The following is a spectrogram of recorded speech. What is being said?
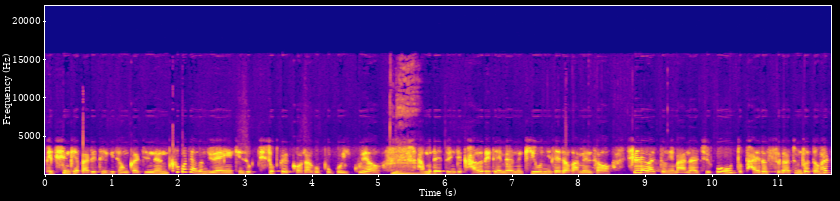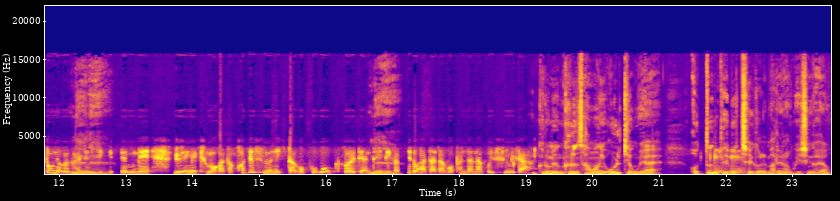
백신 개발이 되기 전까지는 크고 작은 유행이 계속 지속될 거라고 보고 있고요. 네. 아무래도 이제 가을이 되면은 기온이 내려가면서 실내 활동이 많아지고 또 바이러스가 좀 더더 활동력을 가질 네네. 수 있기 때문에 유행의 규모가 더 커질 수는 있다고 보고 그거에 대한 네. 대비가 네. 필요하다라고 판단하고 있습니다. 그러면 그런 상황이 올 경우에 어떤 네네. 대비책을 마련하고 계신가요?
